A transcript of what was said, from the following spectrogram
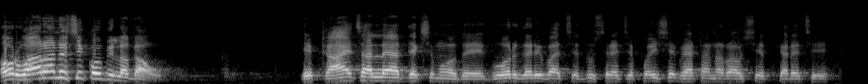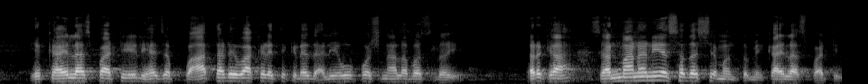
और वाराणसी को भी लगाओ। हे काय चाललंय अध्यक्ष महोदय? गोरगरिबाचे दुसऱ्याचे पैसे भेटणार राव शेतकऱ्याचे. हे कैलास पाटील ह्याचं पातडे वाकडे तिकडे झाले उपोषणाला बसलोय. बरं का? सन्माननीय सदस्य म्हणतो मी कैलास पाटील.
